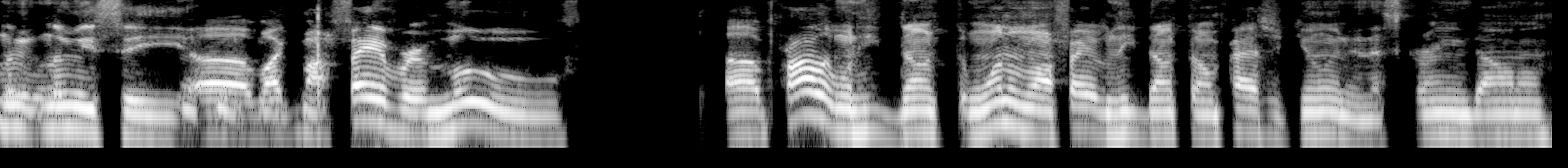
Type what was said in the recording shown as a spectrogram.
let me let me see. Uh, like my favorite move uh, probably when he dunked one of my favorites. He dunked on Patrick Ewing and screamed on him.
